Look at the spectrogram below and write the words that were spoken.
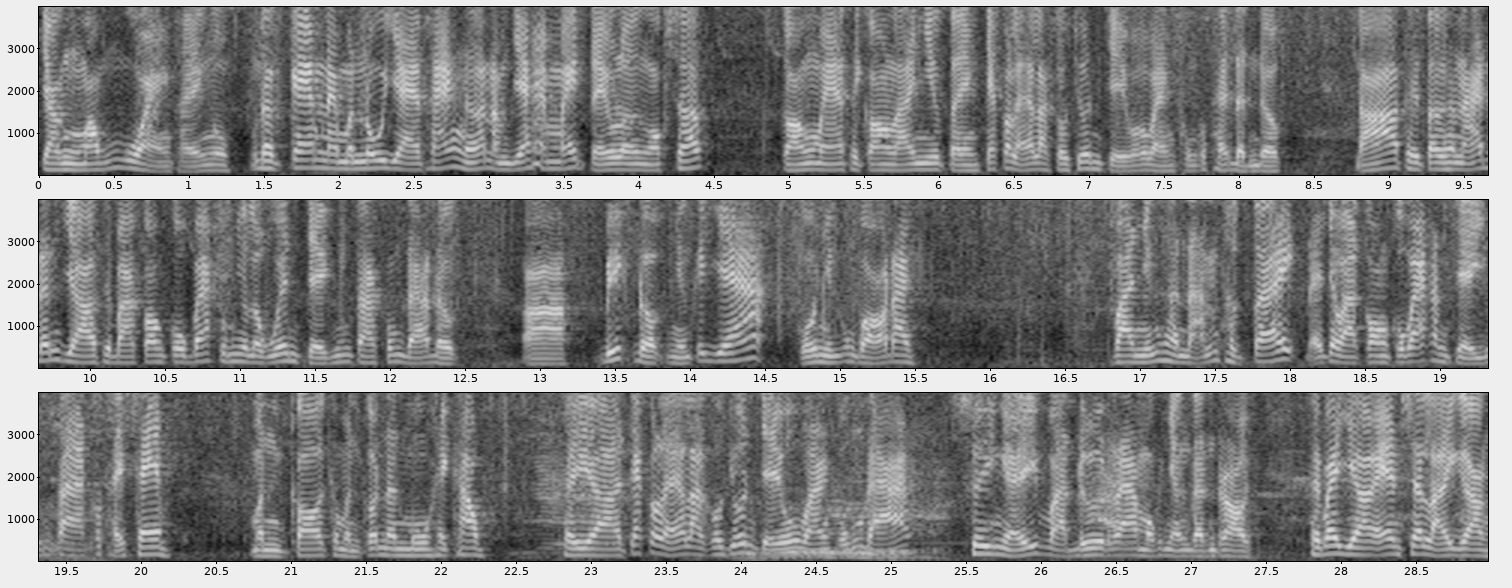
chân móng hoàn thiện luôn. Đực kem này mình nuôi vài tháng nữa, nằm giá hai mấy triệu là ngọt xớt còn mẹ thì còn lại nhiêu tiền chắc có lẽ là cô chú anh chị và các bạn cũng có thể định được. Đó thì từ hồi nãy đến giờ thì bà con cô bác cũng như là quý anh chị chúng ta cũng đã được à, biết được những cái giá của những con bò ở đây. Và những hình ảnh thực tế để cho bà con cô bác anh chị chúng ta có thể xem mình coi cái mình có nên mua hay không. Thì à, chắc có lẽ là cô chú anh chị và các bạn cũng đã suy nghĩ và đưa ra một nhận định rồi. Thì bây giờ em sẽ lại gần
